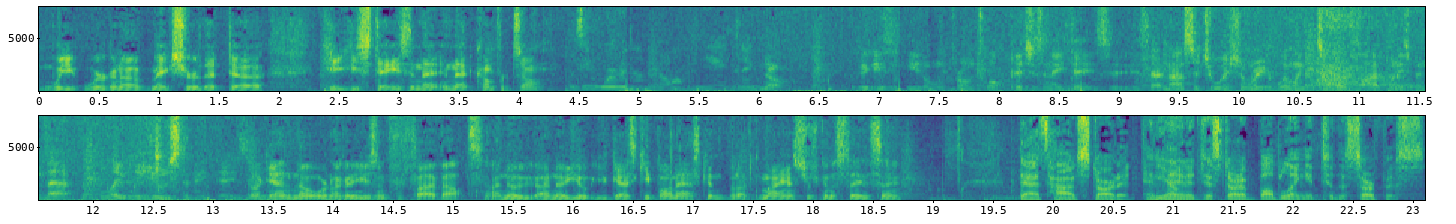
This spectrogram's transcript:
we we're going to make sure that uh, he, he stays in that in that comfort zone. Was he warming up at all in the eighth inning? No. He's, he'd only thrown 12 pitches in eight days. Is that not a situation where you're willing to go five when he's been that lightly used in eight days? Again, no, we're not going to use him for five outs. I know I know you you guys keep on asking, but I, my answer is going to stay the same. That's how it started. And Yep. then it just started bubbling it to the surface.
